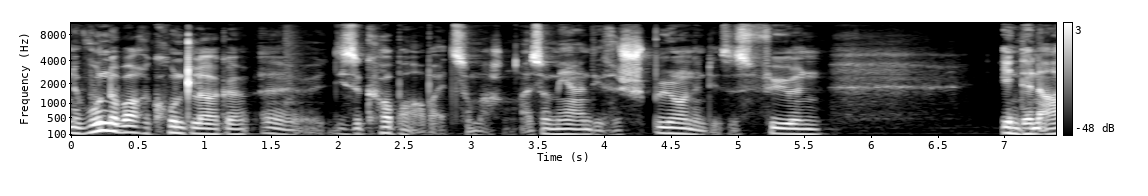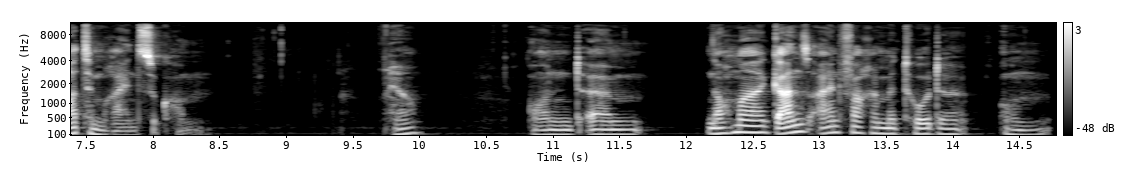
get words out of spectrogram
eine wunderbare Grundlage, äh, diese Körperarbeit zu machen. Also mehr in dieses Spüren, in dieses Fühlen, in den Atem reinzukommen. Ja? Und ähm, nochmal ganz einfache Methode, um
